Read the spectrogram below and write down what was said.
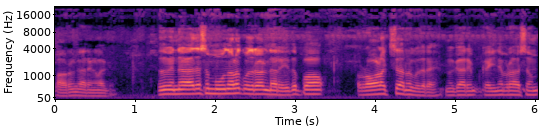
പവറും കാര്യങ്ങളൊക്കെ. ഇത് പിന്നെ ഏകദേശം മൂന്നോളം കുതിരകളുണ്ട് അറിയാം? ഇതിപ്പോൾ റോളക്സ് പറഞ്ഞ കുതിര. നിങ്ങൾക്കറിയാം കഴിഞ്ഞ പ്രാവശ്യം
